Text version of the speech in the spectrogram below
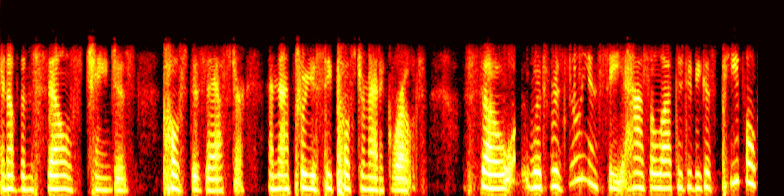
and of themselves changes post disaster. And that's where you see post traumatic growth. So, with resiliency, has a lot to do because people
